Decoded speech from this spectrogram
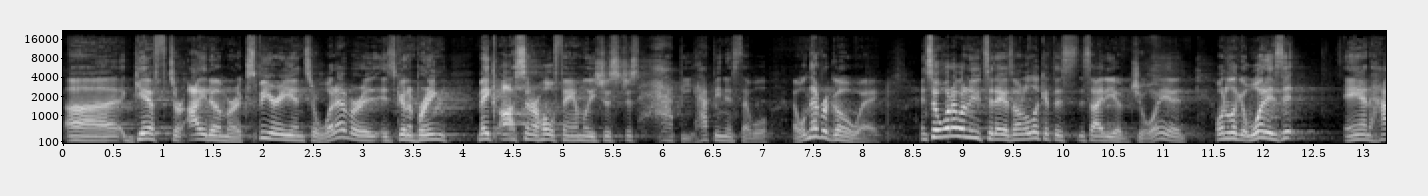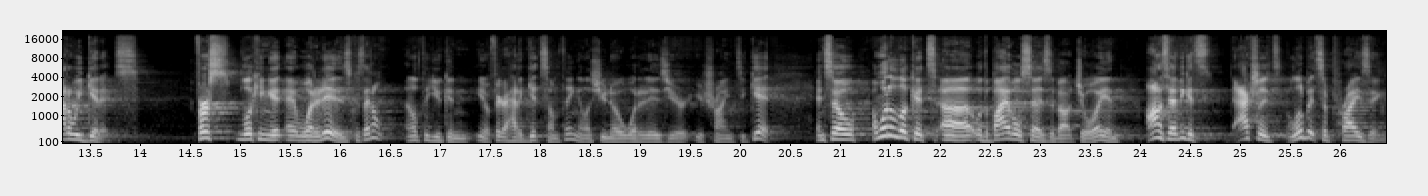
uh, gift or item or experience or whatever is, is going to bring, make us and our whole families just, just happy, happiness that will, that will never go away. And so, what I want to do today is I want to look at this, this idea of joy, and I want to look at what is it and how do we get it. First, looking at, at what it is, because I don't, I don't think you can you know, figure out how to get something unless you know what it is you're, you're trying to get. And so, I want to look at uh, what the Bible says about joy, and honestly, I think it's actually it's a little bit surprising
